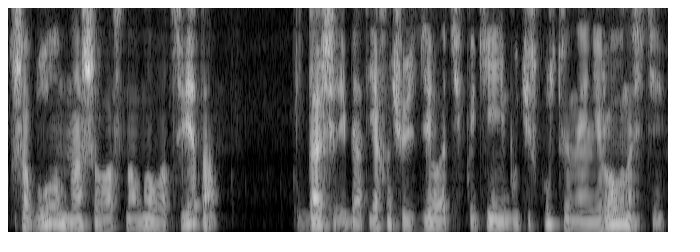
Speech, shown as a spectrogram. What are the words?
шаблон нашего основного цвета. Дальше, ребят, я хочу сделать какие-нибудь искусственные неровности,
